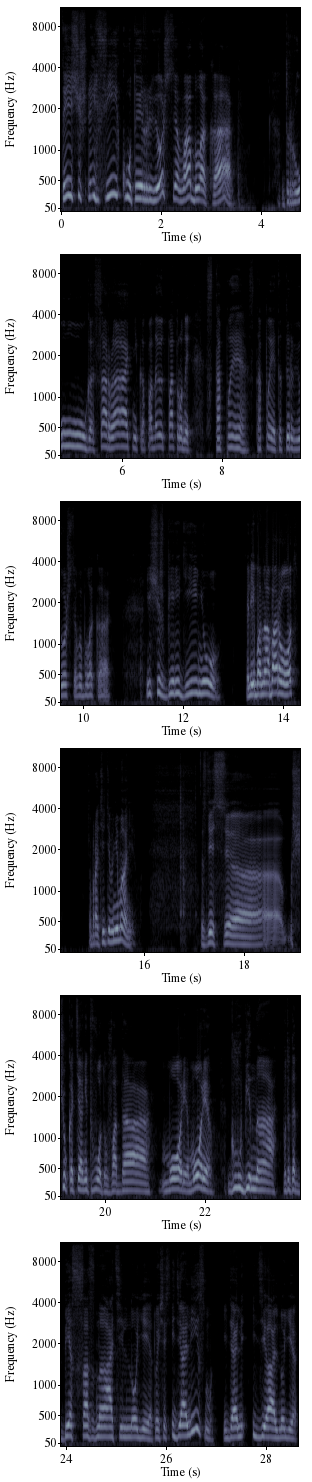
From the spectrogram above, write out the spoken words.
Ты ищешь эльфийку ты рвешься в облака. Друга соратника подает патроны. Стопе стопе это ты рвешься в облака. Ищешь берегиню. Либо наоборот. Обратите внимание здесь э, щука тянет воду вода море море глубина вот это бессознательное. То есть есть идеализм идеали, идеальное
